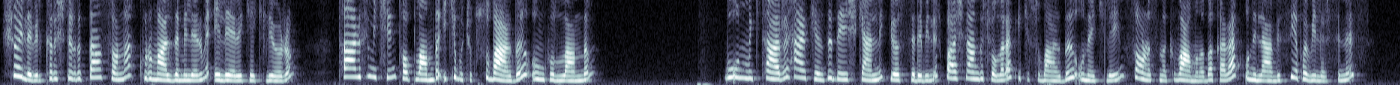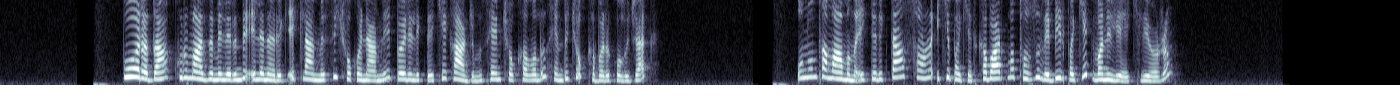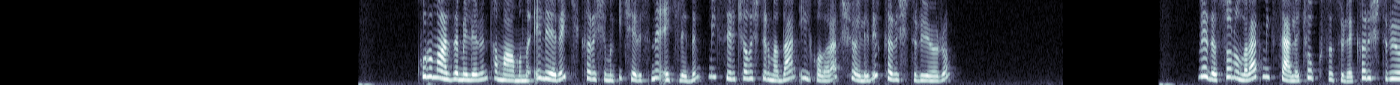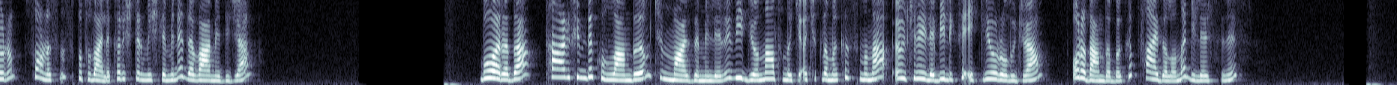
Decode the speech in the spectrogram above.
Şöyle bir karıştırdıktan sonra kuru malzemelerimi eleyerek ekliyorum. Tarifim için toplamda 2,5 su bardağı un kullandım. Bu un miktarı herkeste değişkenlik gösterebilir. Başlangıç olarak 2 su bardağı un ekleyin. Sonrasında kıvamına bakarak un ilavesi yapabilirsiniz. Bu arada kuru malzemelerin de elenerek eklenmesi çok önemli. Böylelikle kek harcımız hem çok havalı hem de çok kabarık olacak. Unun tamamını ekledikten sonra 2 paket kabartma tozu ve 1 paket vanilya ekliyorum. Kuru malzemelerin tamamını eleyerek karışımın içerisine ekledim. Mikseri çalıştırmadan ilk olarak şöyle bir karıştırıyorum. Ve de son olarak mikserle çok kısa süre karıştırıyorum. Sonrasında spatula ile karıştırma işlemine devam edeceğim. Bu arada tarifimde kullandığım tüm malzemeleri videonun altındaki açıklama kısmına ölçüleriyle birlikte ekliyor olacağım. Oradan da bakıp faydalanabilirsiniz.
